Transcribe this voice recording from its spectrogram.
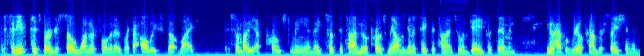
the city of pittsburgh is so wonderful that it was like i always felt like if somebody approached me and they took the time to approach me i was going to take the time to engage with them and you know have a real conversation and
